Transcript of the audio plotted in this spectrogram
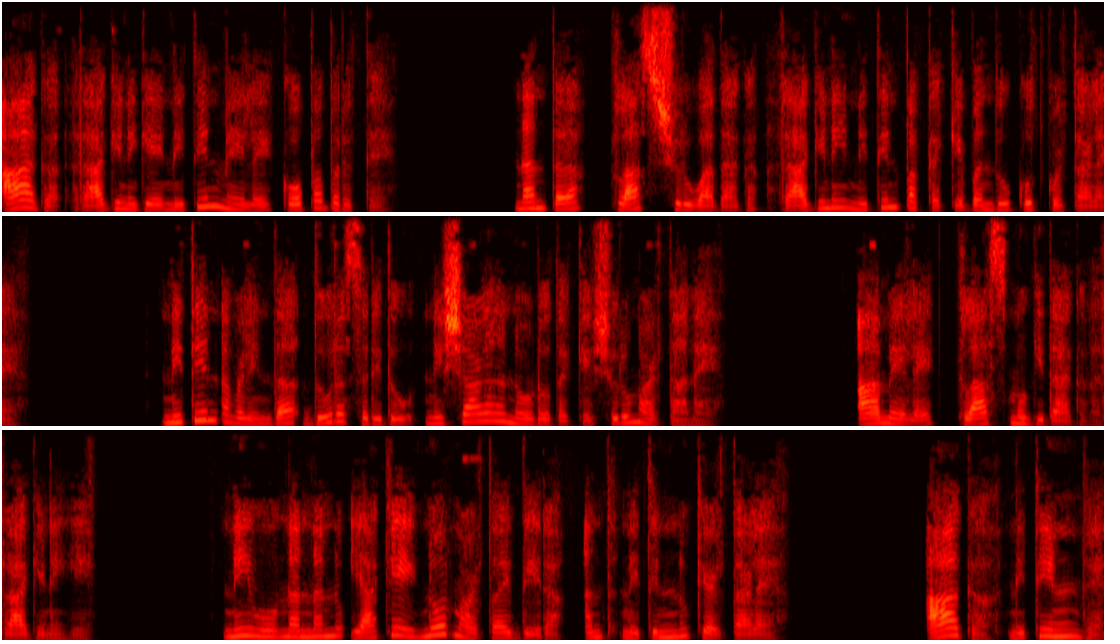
ಆಗ ರಾಗಿಣಿಗೆ ನಿತಿನ್ ಮೇಲೆ ಕೋಪ ಬರುತ್ತೆ. ನಂತರ ಕ್ಲಾಸ್ ಶುರುವಾದಾಗ ರಾಗಿಣಿ ನಿತಿನ್ ಪಕ್ಕಕ್ಕೆ ಬಂದು ಕೂತ್ಕೊಳ್ತಾಳೆ. ನಿತಿನ್ ಅವಳಿಂದ ದೂರ ಸರಿದು ನಿಶಾಳ ನೋಡೋದಕ್ಕೆ ಶುರು ಮಾಡ್ತಾನೆ. ಆಮೇಲೆ ಕ್ಲಾಸ್ ಮುಗಿದಾಗ ರಾಗಿಣಿಗೆ ನೀವು ನನ್ನನ್ನು ಯಾಕೆ ಇಗ್ನೋರ್ ಮಾಡ್ತಾ ಇದ್ದೀರಾ? ಅಂತ ನಿತಿನ್ನು ಕೇಳ್ತಾಳೆ. ಆಗ ನಿತಿನ್ "ವ್ಯೆ,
